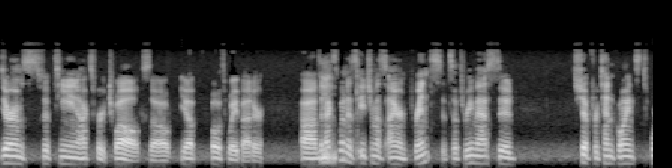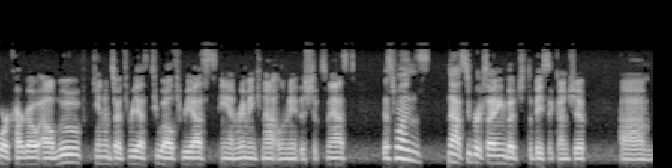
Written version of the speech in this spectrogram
Durham's 15, Oxford 12. So yep, both way better. Uh, the Yeah. next one is HMS Iron Prince. It's a three-masted ship for 10 points. It's four cargo, L move. Cannons are 3S, 2L, 3S, and ramming cannot eliminate the ship's mast. This one's not super exciting, but just a basic gunship. Um,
